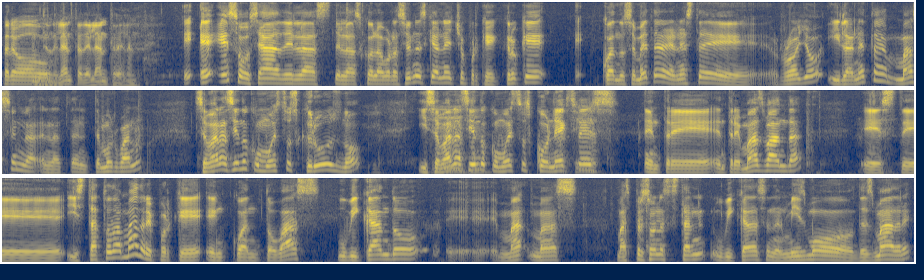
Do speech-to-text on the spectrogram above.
Pero. Adelante, adelante, adelante. E- e- Eso, o sea, de las, de las colaboraciones que han hecho, porque creo que eh, cuando se meten en este rollo, y la neta, más en, la- en la- en el tema urbano, se van haciendo como estos crews, ¿no? Y se van haciendo como estos conectes entre, entre más banda. Este, y está toda madre, porque en cuanto vas ubicando eh, ma- más, más personas que están ubicadas en el mismo desmadre,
